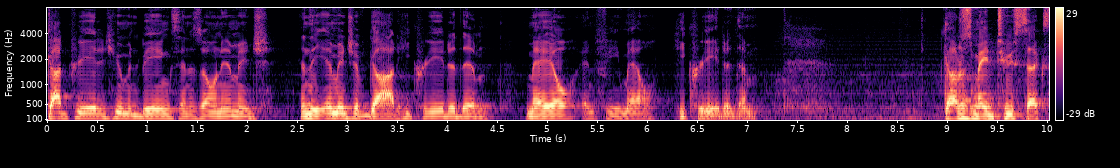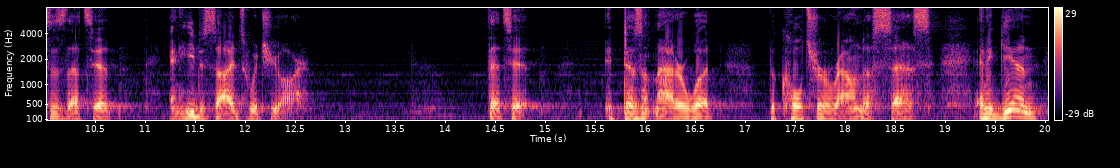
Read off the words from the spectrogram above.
God created human beings in his own image. In the image of God, he created them. Male and female, he created them. God has made two sexes, that's it, and he decides which you are. That's it. It doesn't matter what the culture around us says. And again,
